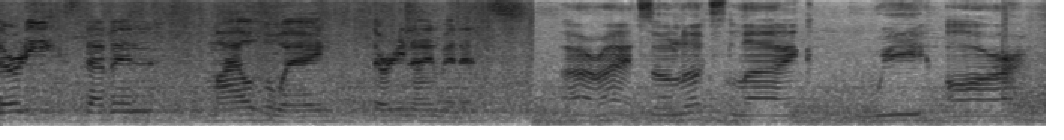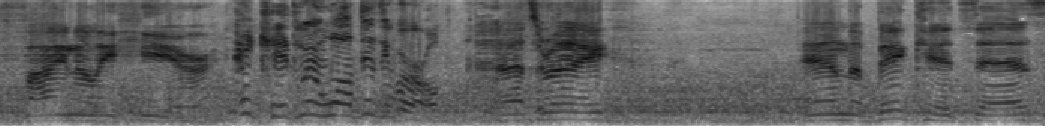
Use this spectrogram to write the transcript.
37 miles away, 39 minutes. All right, so it looks like we are finally here. Hey kids, we're in Walt Disney World. That's right. And the big kid says,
